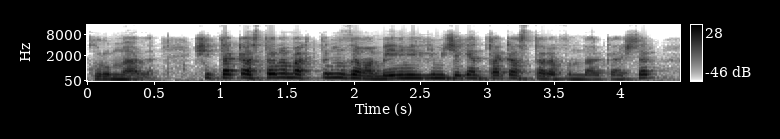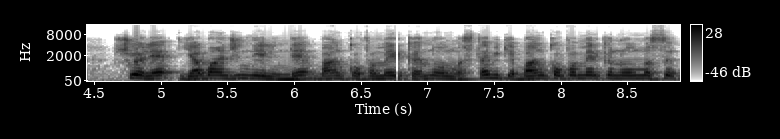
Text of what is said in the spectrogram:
kurumlarda. Şimdi takaslarına baktığımız zaman benim ilgimi çeken takas tarafında arkadaşlar şöyle yabancının elinde Bank of America'nın olması. Tabii ki Bank of America'nın olması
